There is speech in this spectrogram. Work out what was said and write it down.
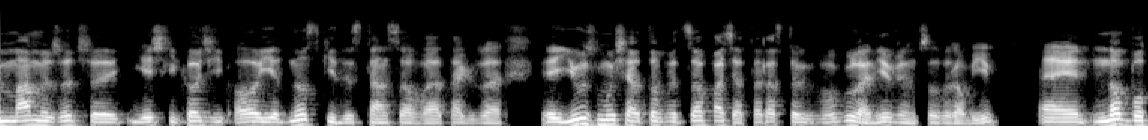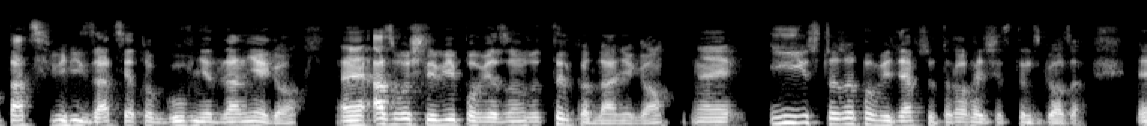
mamy rzeczy, jeśli chodzi o jednostki dystansowe, także, y, już musiał to wycofać, a teraz to już w ogóle nie wiem co zrobi. E, no bo ta cywilizacja to głównie dla niego, e, a złośliwi powiedzą, że tylko dla niego. E, I szczerze powiedziawszy trochę się z tym zgodzę. E,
